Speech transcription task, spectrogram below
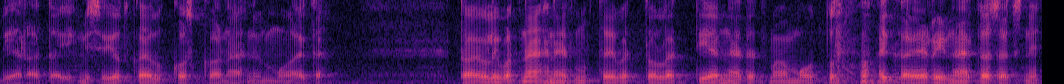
vieraita ihmisiä, jotka ei ollut koskaan nähnyt mua eikä tai olivat nähneet, mutta eivät olleet tienneet, että mä oon muuttunut aika erinäköiseksi, niin,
